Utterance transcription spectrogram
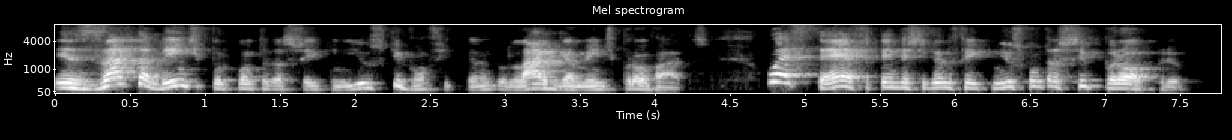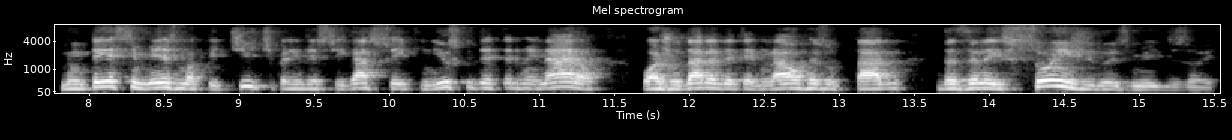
exatamente por conta das fake news que vão ficando largamente provadas. O STF está investigando fake news contra si próprio. Não tem esse mesmo apetite para investigar as fake news que determinaram ou ajudaram a determinar o resultado das eleições de 2018.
